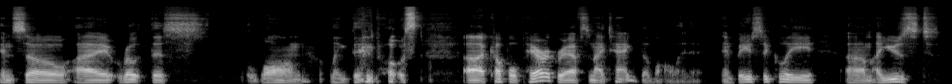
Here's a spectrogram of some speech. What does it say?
And so I wrote this long LinkedIn post, uh, a couple paragraphs, and I tagged them all in it. And basically, um, I used,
